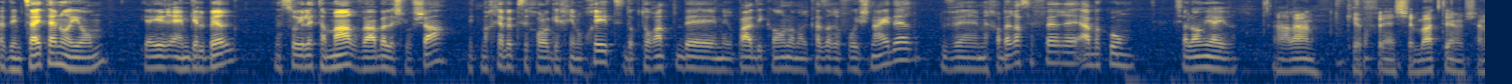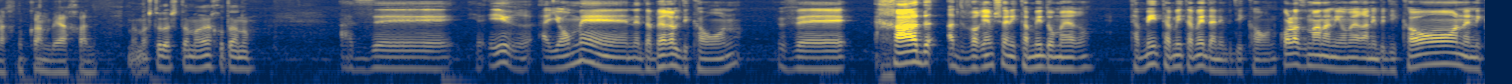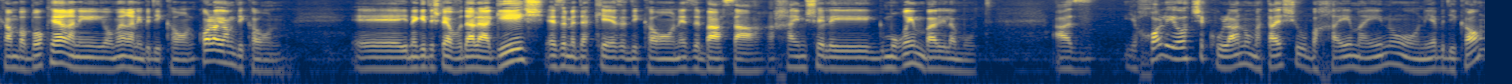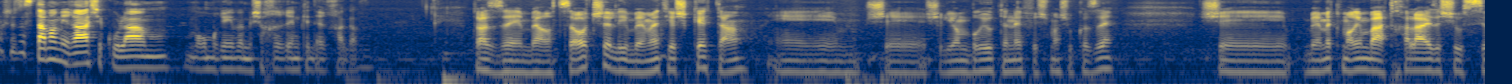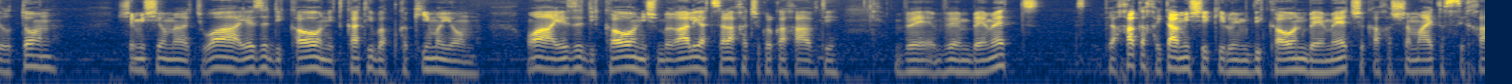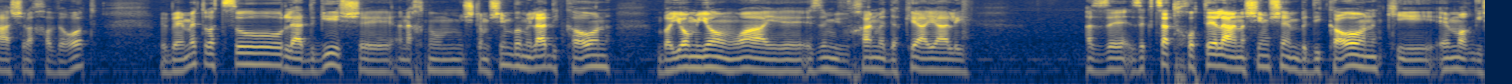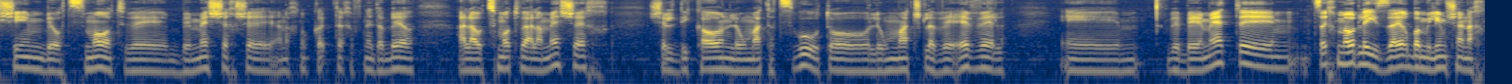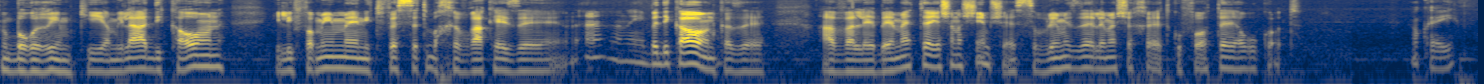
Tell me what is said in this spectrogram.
אז נמצא איתנו היום יאיר אנגלברג, נשוי לתמר ואבא לשלושה, מתמחה בפסיכולוגיה חינוכית, דוקטורט במרפאת דיכאון במרכז הרפואי שניידר, ומחבר הספר אה, אבא קום. שלום יאיר. אהלן, כיף אה, שבאתם, שאנחנו כאן ביחד. ממש תודה שאתה מארח אותנו. אז uh, יאיר, היום uh, נדבר על דיכאון, ואחד הדברים שאני תמיד אומר, תמיד, תמיד, תמיד אני בדיכאון. כל הזמן אני אומר אני בדיכאון, אני קם בבוקר, אני אומר אני בדיכאון. כל היום דיכאון. Uh, נגיד יש לי עבודה להגיש, איזה מדכא, איזה דיכאון, איזה באסה, החיים שלי גמורים, בא לי למות. אז יכול להיות שכולנו מתישהו בחיים היינו נהיה בדיכאון, או שזו סתם אמירה שכולם אומרים ומשחררים כדרך אגב? אז uh, בהרצאות שלי באמת יש קטע uh, ש... של יום בריאות הנפש, משהו כזה, שבאמת מראים בהתחלה איזשהו סרטון, שמישהי אומרת, וואי, איזה דיכאון, נתקעתי בפקקים היום. וואי, איזה דיכאון, נשברה לי הצלחת שכל כך אהבתי. ו- והם באמת, ואחר כך הייתה מישהי כאילו עם דיכאון באמת, שככה שמעה את השיחה של החברות, ובאמת רצו להדגיש שאנחנו משתמשים במילה דיכאון ביום-יום, וואי, איזה מבחן מדכא היה לי. אז זה, זה קצת חוטא לאנשים שהם בדיכאון, כי הם מרגישים בעוצמות ובמשך שאנחנו תכף נדבר על העוצמות ועל המשך של דיכאון לעומת עצבות או לעומת שלבי אבל. אה, ובאמת אה, צריך מאוד להיזהר במילים שאנחנו בוררים, כי המילה דיכאון היא לפעמים אה, נתפסת בחברה כאיזה, אני בדיכאון כזה. אבל באמת יש אנשים שסובלים מזה למשך תקופות ארוכות. אוקיי. Okay.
